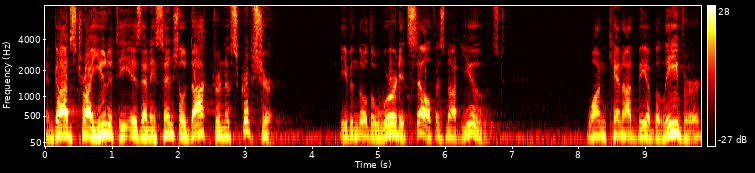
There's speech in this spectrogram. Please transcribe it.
and God's triunity is an essential doctrine of Scripture, even though the word itself is not used. One cannot be a believer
